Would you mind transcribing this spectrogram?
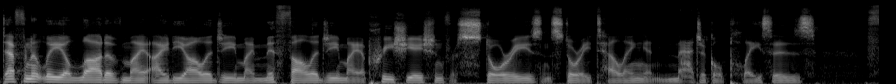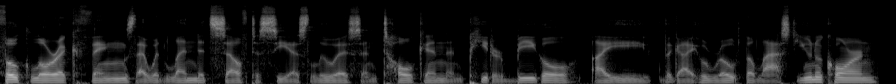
definitely a lot of my ideology, my mythology, my appreciation for stories and storytelling and magical places, folkloric things that would lend itself to C.S. Lewis and Tolkien and Peter Beagle, i.e., the guy who wrote The Last Unicorn.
